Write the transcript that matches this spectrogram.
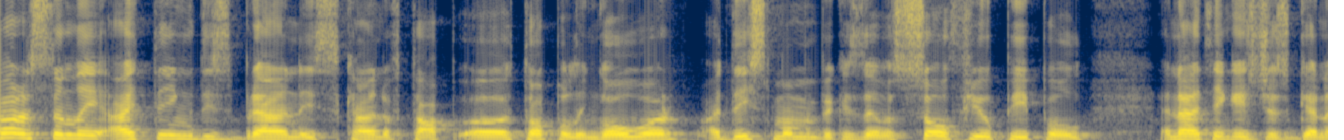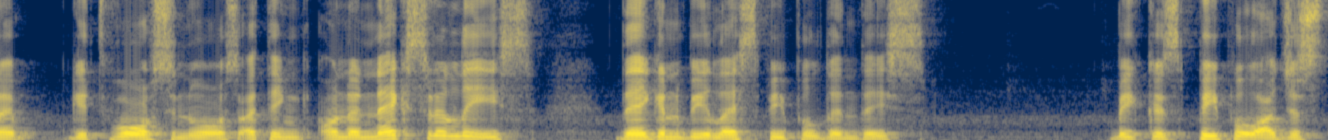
personally, I think this brand is kind of top, uh, toppling over at this moment because there were so few people and I think it's just gonna get worse and worse. I think on the next release, they're gonna be less people than this, because people are just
